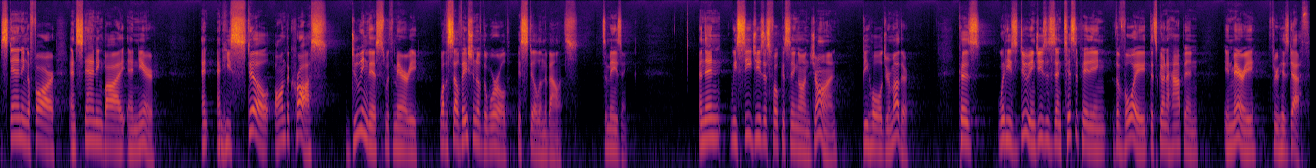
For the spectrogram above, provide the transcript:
standing afar and standing by and near. And, and he's still on the cross doing this with Mary while the salvation of the world is still in the balance. It's amazing. And then we see Jesus focusing on John Behold your mother. Because what he's doing, Jesus is anticipating the void that's going to happen in Mary through his death.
